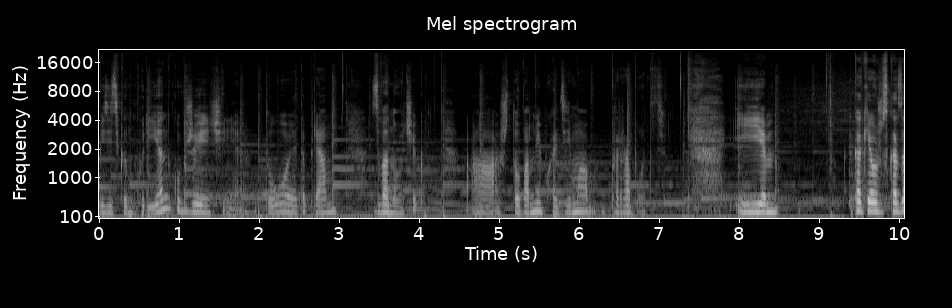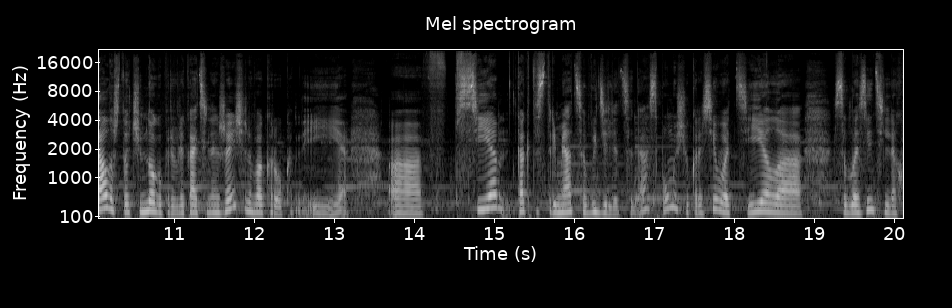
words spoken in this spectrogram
видеть конкурентку в женщине, то это прям звоночек, что вам необходимо проработать. И как я уже сказала, что очень много привлекательных женщин вокруг, и э, все как-то стремятся выделиться, да, с помощью красивого тела, соблазнительных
